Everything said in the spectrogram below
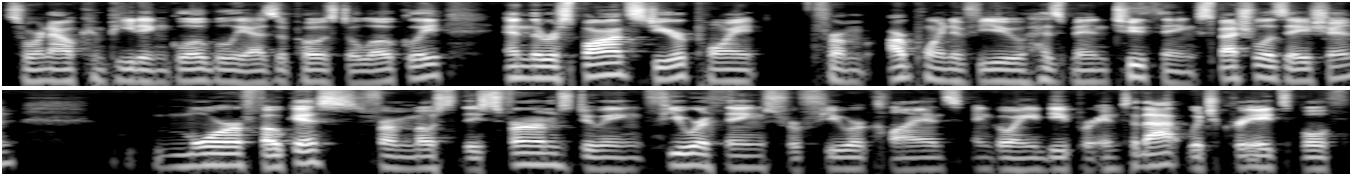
So we're now competing globally as opposed to locally. And the response to your point, from our point of view, has been two things specialization more focus from most of these firms doing fewer things for fewer clients and going deeper into that, which creates both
